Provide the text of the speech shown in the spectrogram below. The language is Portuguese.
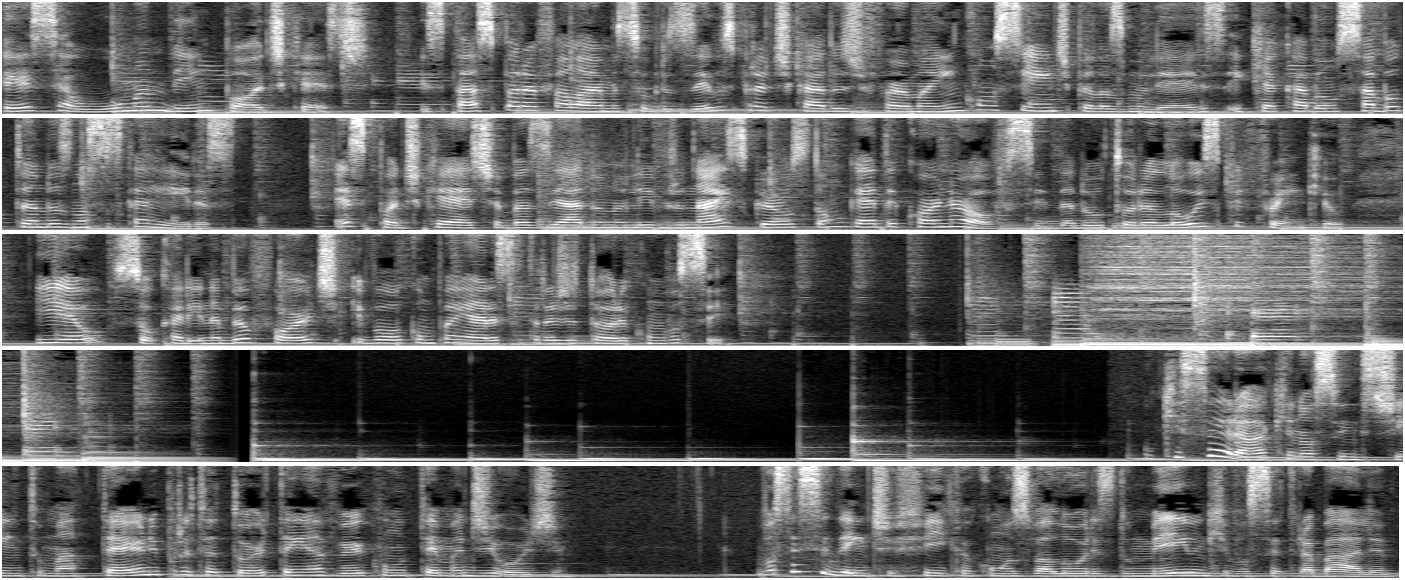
Esse é o Woman Being Podcast espaço para falarmos sobre os erros praticados de forma inconsciente pelas mulheres e que acabam sabotando as nossas carreiras. Esse podcast é baseado no livro Nice Girls Don't Get the Corner Office, da doutora Lois P. Frankel. E eu sou Karina Belfort e vou acompanhar essa trajetória com você. Será que nosso instinto materno e protetor tem a ver com o tema de hoje? Você se identifica com os valores do meio em que você trabalha?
